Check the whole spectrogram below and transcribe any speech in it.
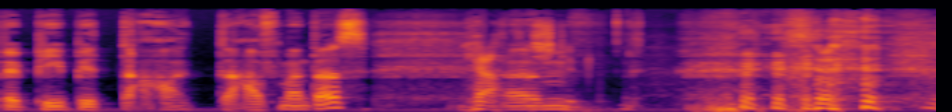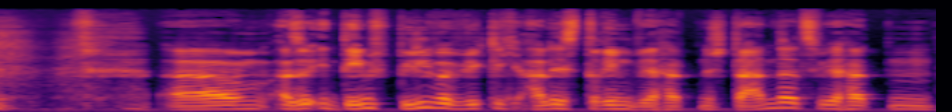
bei Pepe, da darf man das. Ja, das ähm, stimmt. ähm, also in dem Spiel war wirklich alles drin. Wir hatten Standards, wir hatten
